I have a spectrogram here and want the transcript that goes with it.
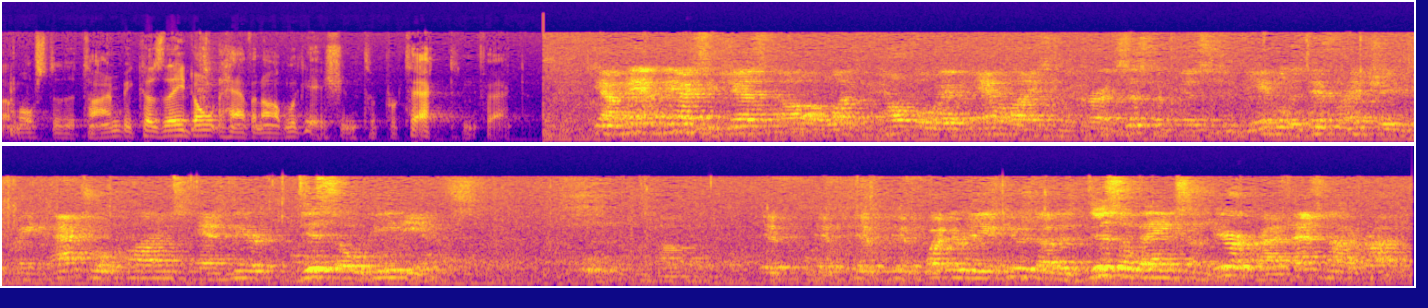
uh, most of the time because they don't have an obligation to protect, in fact. Yeah, may, may I suggest uh, one helpful way of analyzing the current system is to be able to differentiate between actual crimes and mere disobedience what you're being accused of is disobeying some bureaucrat, that's not a crime.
